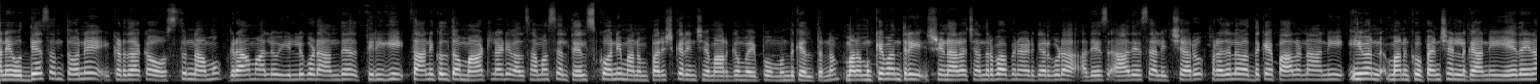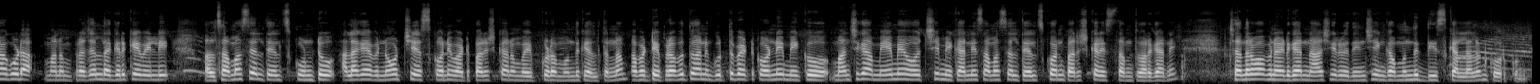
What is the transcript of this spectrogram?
అనే ఉద్దేశంతోనే ఇక్కడ దాకా వస్తున్నాము. గ్రామాలు ఇల్లు కూడా అంద తిరిగి స్థానికులతో మాట్లాడి వాళ్ళ సమస్యలు తెలుసుకొని మనం పరిష్కరించే మార్గం వైపు ముందుకెళ్తున్నాం. మన ముఖ్యమంత్రి శ్రీ నారా చంద్రబాబు నాయుడు గారు కూడా ఆదేశ ఆదేశాలు ఇచ్చారు. ప్రజల వద్దకే పాలన అని ఈవెన్ మనకు పెన్షన్ పెన్షన్లు కానీ ఏదైనా కూడా మనం ప్రజల దగ్గరికే వెళ్ళి వాళ్ళ సమస్యలు తెలుసుకుంటూ అలాగే అవి నోట్ చేసుకొని వాటి పరిష్కారం వైపు కూడా ముందుకెళ్తున్నాం. కాబట్టి ప్రభుత్వాన్ని గుర్తుపెట్టుకోండి. మీకు మంచిగా మేమే వచ్చి మీకు అన్ని సమస్యలు తెలుసుకొని పరిష్కరిస్తాం త్వరగానే. చంద్రబాబు నాయుడు గారిని ఆశీర్వదించి ఇంకా ముందుకు తీసుకెళ్ళాలని కోరుకుంటున్నాం.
